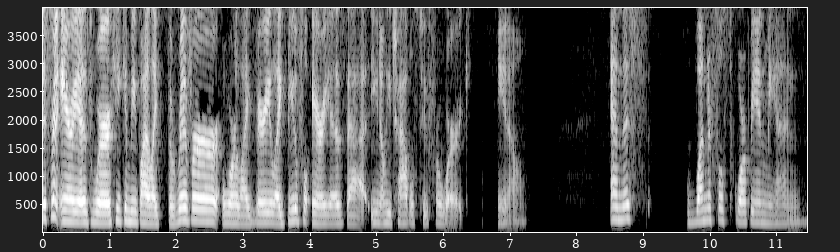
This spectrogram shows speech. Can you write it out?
different areas where he can be by like the river or like very like beautiful areas that you know he travels to for work you know and this wonderful scorpion man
